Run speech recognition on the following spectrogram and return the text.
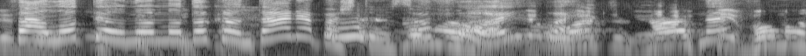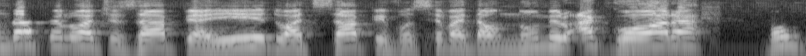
É. Falou teu nome, mandou cantar, né, pastor? Só foi. Pelo WhatsApp, né? Vou mandar pelo WhatsApp aí. Do WhatsApp você vai dar o um número. Agora, vamos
